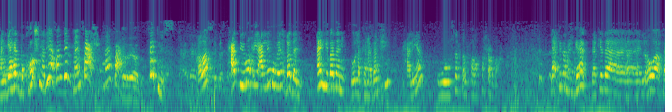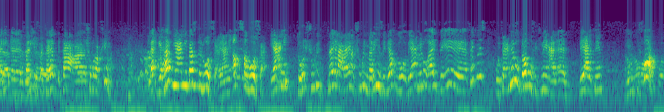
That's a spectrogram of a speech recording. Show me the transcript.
هنجاهد بكروشنا دي يا فندم؟ ما ينفعش ما ينفعش. fitness خلاص؟ حد يروح يعلمه بدني. أي بدني؟ يقول لك أنا بمشي حاليا ووصلت ل 13 ضغط. لا كده مش جهاد ده كده اللي هو فريق فريق الفتيات بتاع شبرا الخيمة. لا جهاد يعني بذل الوسع يعني أقصى الوسع. يعني تروح شوف تنيل على عينك شوف المارينز بياخدوا بيعملوا قد إيه fitness وتعملوا اضربوا في اثنين على الأقل. ليه على اثنين؟ انهم كفار.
